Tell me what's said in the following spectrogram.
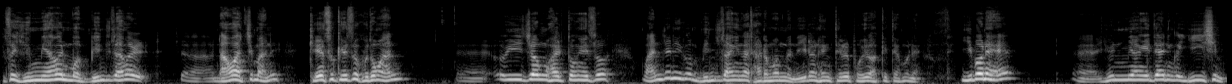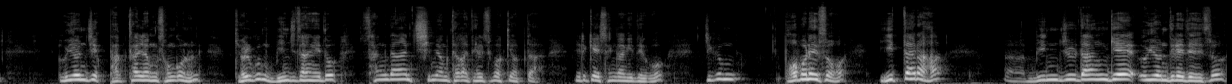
그래서 윤미향은 뭐 민주당을 어, 나왔지만 계속해서 그동안 의정 활동에서 완전히 그 민주당이나 다름없는 이런 행태를 보여왔기 때문에 이번에 윤미향에 대한 그 2심 의원직 박탈령 선고는 결국 민주당에도 상당한 치명타가 될 수밖에 없다 이렇게 생각이 되고 지금 법원에서 잇따라 어, 민주당계 의원들에 대해서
